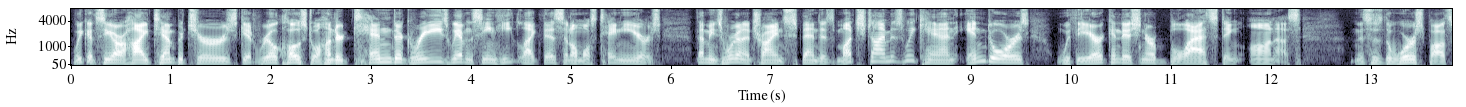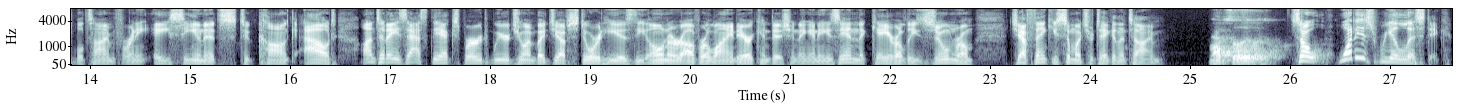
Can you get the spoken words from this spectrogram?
we could see our high temperatures get real close to 110 degrees. We haven't seen heat like this in almost 10 years. That means we're going to try and spend as much time as we can indoors with the air conditioner blasting on us. This is the worst possible time for any AC units to conk out. On today's Ask the Expert, we are joined by Jeff Stewart. He is the owner of Reliant Air Conditioning, and he's in the KRLD Zoom room. Jeff, thank you so much for taking the time. Absolutely. So, what is realistic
